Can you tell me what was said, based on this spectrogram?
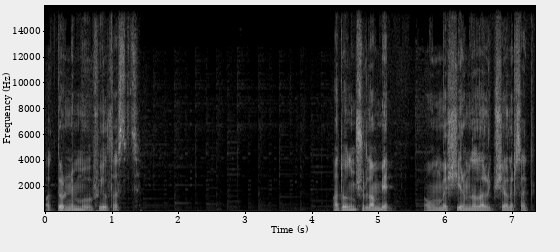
Faktör ne mi bu field tested? Hadi oğlum şuradan bir 15-20 dolarlık bir şey alırsak.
